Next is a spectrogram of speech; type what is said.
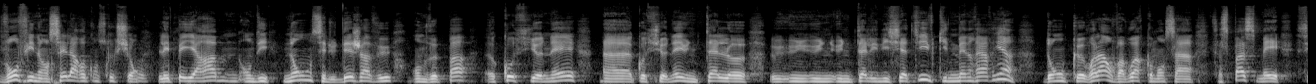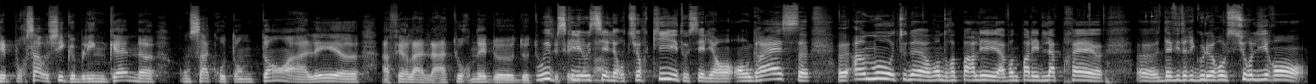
vont financer la reconstruction. Les pays arabes ont dit non, c'est du déjà vu, on ne veut pas euh, cautionner, euh, cautionner une telle, euh, une, telle initiative qui ne mènerait à rien. Donc voilà, on va voir comment ça, ça se passe, mais c'est pour ça aussi que Blinken consacre autant de temps à aller à faire la, tournée de, de tous oui, ces parce qu'il est aussi allé en Turquie, il est aussi allé en, Grèce. un mot tout de même avant de, reparler, avant de parler de l'après, David Rigolero, sur l'Iran,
